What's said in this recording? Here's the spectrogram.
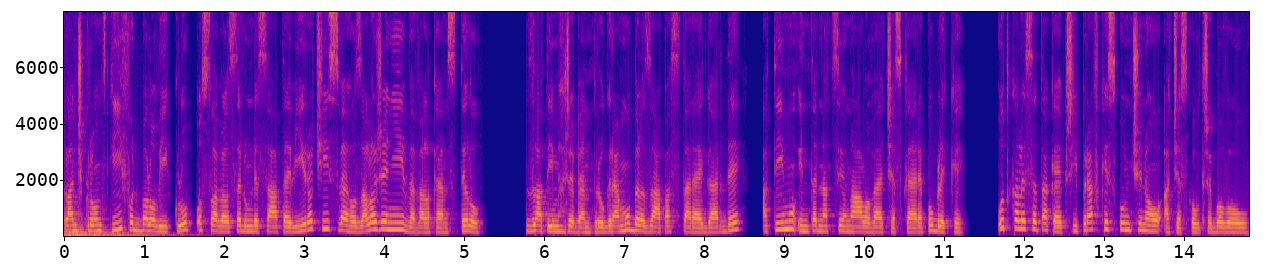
Lančkrounský fotbalový klub oslavil 70. výročí svého založení ve velkém stylu. Zlatým hřebem programu byl zápas Staré gardy a týmu Internacionálové České republiky. Utkali se také přípravky s Kunčinou a Českou Třebovou.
